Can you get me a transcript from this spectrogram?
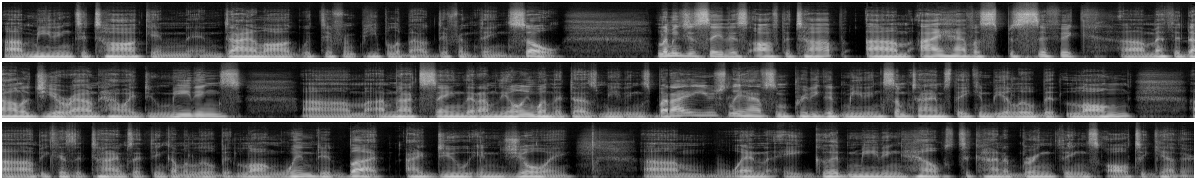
uh, meeting to talk and, and dialogue with different people about different things. So let me just say this off the top. Um, I have a specific uh, methodology around how I do meetings. Um, I'm not saying that I'm the only one that does meetings, but I usually have some pretty good meetings. Sometimes they can be a little bit long uh, because at times I think I'm a little bit long winded, but I do enjoy um, when a good meeting helps to kind of bring things all together.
